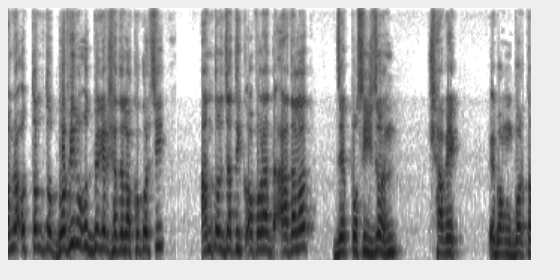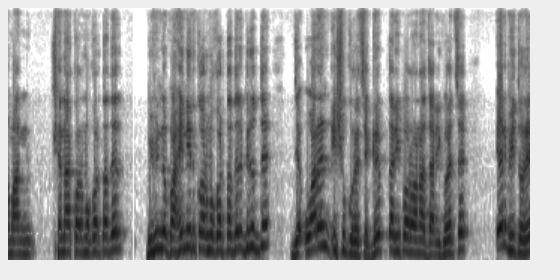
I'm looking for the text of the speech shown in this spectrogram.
আমরা অত্যন্ত গভীর উদ্বেগের সাথে লক্ষ্য করছি। আন্তর্জাতিক অপরাধ আদালত যে পঁচিশ জন সাবেক এবং বর্তমান সেনা কর্মকর্তাদের, বিভিন্ন বাহিনীর কর্মকর্তাদের বিরুদ্ধে যে ওয়ারেন্ট ইস্যু করেছে, গ্রেপ্তারি পরোয়ানা জারি করেছে, এর ভিতরে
